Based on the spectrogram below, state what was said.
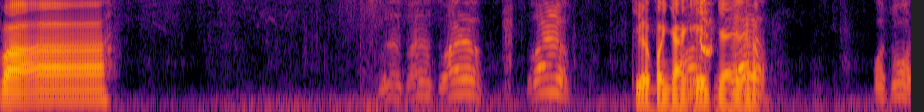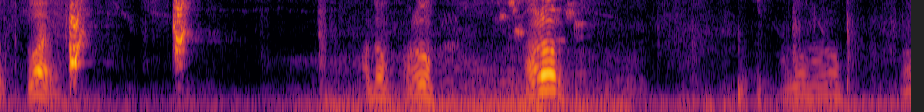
ฟ้าสวยเลยสวยเลยสวยเลยสวยเลยเชือกบางอย่างเอกใหญ่เลยครับโอ้สวยสวยเอาลงเอาลงเอาลงเอาลงเอาลงเอา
